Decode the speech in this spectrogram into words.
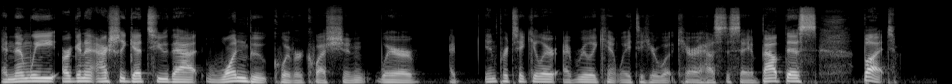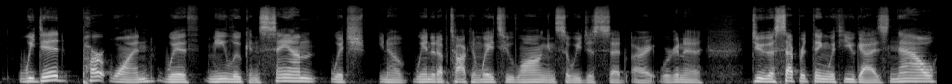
and then we are going to actually get to that one boot quiver question, where I, in particular, I really can't wait to hear what Kara has to say about this. But we did part one with me, Luke, and Sam, which you know we ended up talking way too long, and so we just said, all right, we're going to do a separate thing with you guys now.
